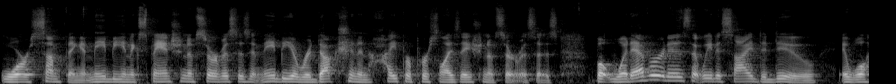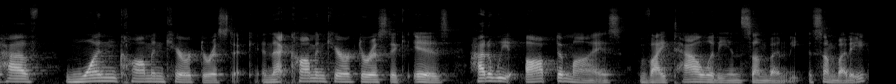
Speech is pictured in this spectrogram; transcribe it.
or something. It may be an expansion of services. It may be a reduction in hyper personalization of services. But whatever it is that we decide to do, it will have one common characteristic. And that common characteristic is how do we optimize vitality in somebody, somebody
